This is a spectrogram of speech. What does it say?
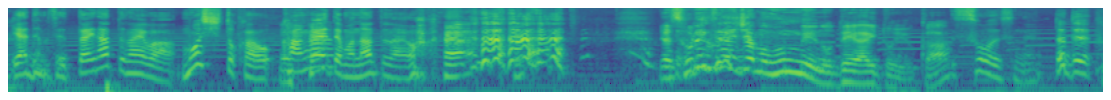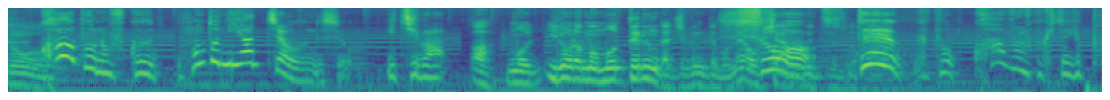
ね。いやでも絶対なってないわ。もしとか考えてもなってないわ。いやそれぐらいじゃもう運命の出会いというか。そうですね。だってカープの服本当似合っちゃうんですよ一番。あもういろいろも持ってるんだ自分でもねオフィシャルグッズでカープの服着てやっぱ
